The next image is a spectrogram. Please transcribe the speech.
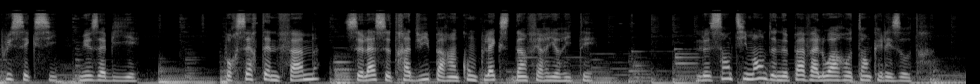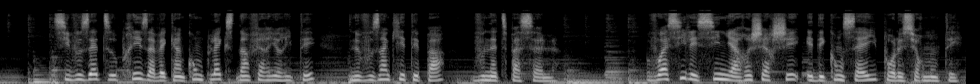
plus sexy, mieux habillés. Pour certaines femmes, cela se traduit par un complexe d'infériorité. Le sentiment de ne pas valoir autant que les autres. Si vous êtes aux prises avec un complexe d'infériorité, ne vous inquiétez pas, vous n'êtes pas seul. Voici les signes à rechercher et des conseils pour le surmonter.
